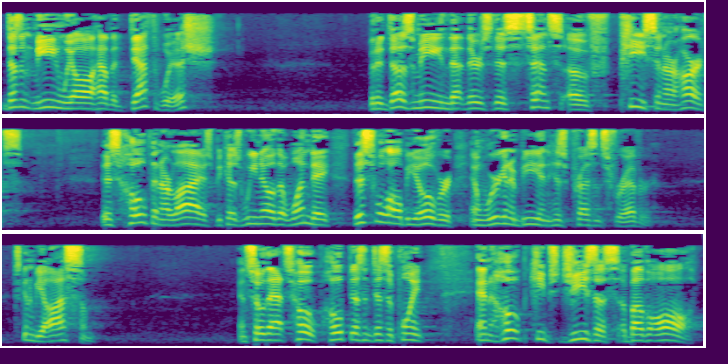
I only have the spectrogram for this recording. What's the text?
It doesn't mean we all have a death wish, but it does mean that there's this sense of peace in our hearts this hope in our lives because we know that one day this will all be over and we're going to be in His presence forever. It's going to be awesome. And so that's hope. Hope doesn't disappoint. And hope keeps Jesus above all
